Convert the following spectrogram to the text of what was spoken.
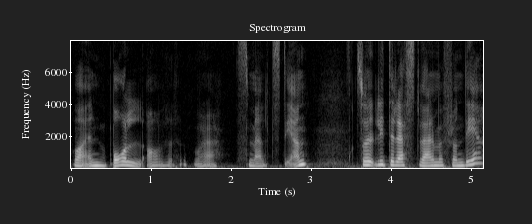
var en boll av bara smält sten. Så lite restvärme från det.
